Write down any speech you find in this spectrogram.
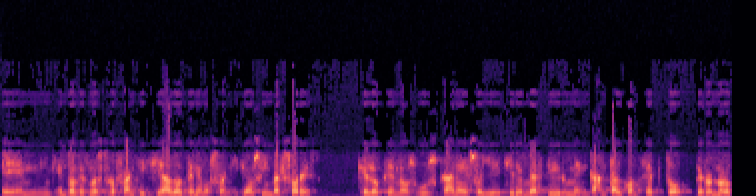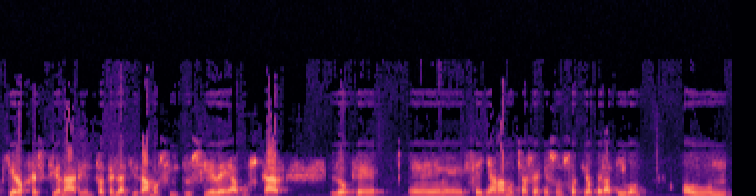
entonces, nuestro franquiciado, tenemos franquiciados inversores, que lo que nos buscan es, oye, quiero invertir, me encanta el concepto, pero no lo quiero gestionar entonces le ayudamos inclusive a buscar lo que eh, se llama muchas veces un socio operativo o, un,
